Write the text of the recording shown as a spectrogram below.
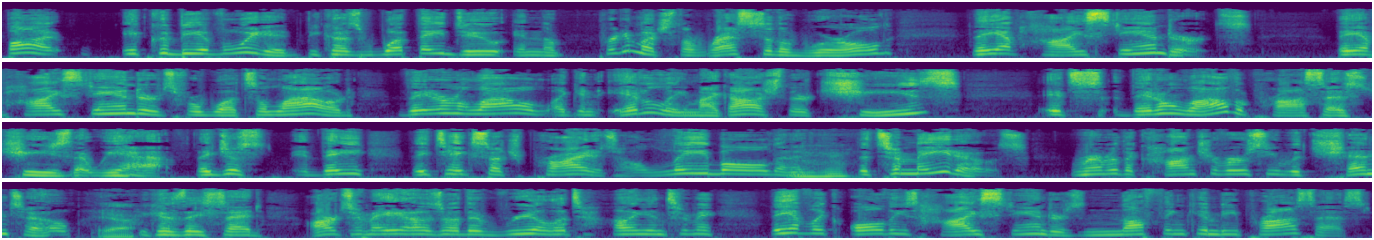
but it could be avoided because what they do in the pretty much the rest of the world, they have high standards. They have high standards for what's allowed. They don't allow, like in Italy, my gosh, their cheese. It's they don't allow the processed cheese that we have. They just they they take such pride. It's all labeled and Mm-hmm. it, the tomatoes. Remember the controversy with Cento? Yeah. Because they said our tomatoes are the real Italian tomato. They have like all these high standards. Nothing can be processed.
